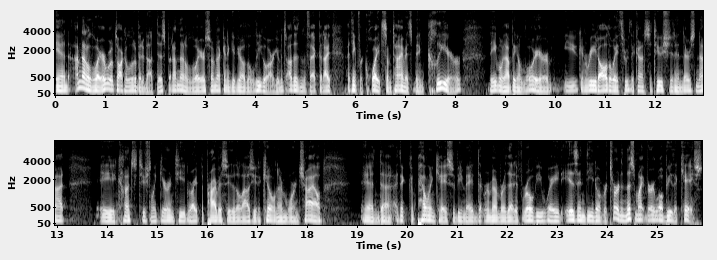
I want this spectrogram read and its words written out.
And I'm not a lawyer. We'll talk a little bit about this, but I'm not a lawyer, so I'm not going to give you all the legal arguments, other than the fact that I, I think for quite some time it's been clear that even without being a lawyer, you can read all the way through the Constitution, and there's not a constitutionally guaranteed right to privacy that allows you to kill an unborn child. And uh, I think a compelling case would be made that remember that if Roe v. Wade is indeed overturned, and this might very well be the case,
